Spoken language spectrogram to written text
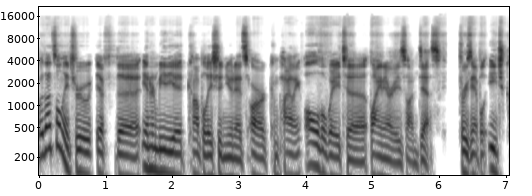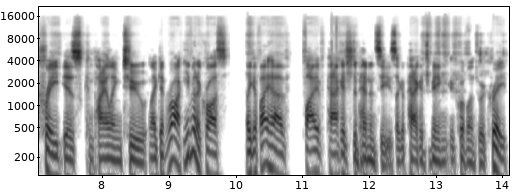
But that's only true if the intermediate compilation units are compiling all the way to binaries on disk. For example, each crate is compiling to, like in Roc, even across, like if I have five package dependencies, like a package being equivalent to a crate,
